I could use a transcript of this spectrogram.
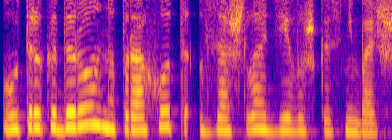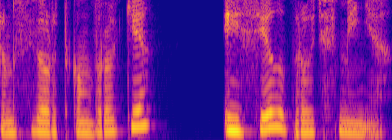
У Тракадеро на пароход взошла девушка с небольшим свертком в руке и села против меня.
